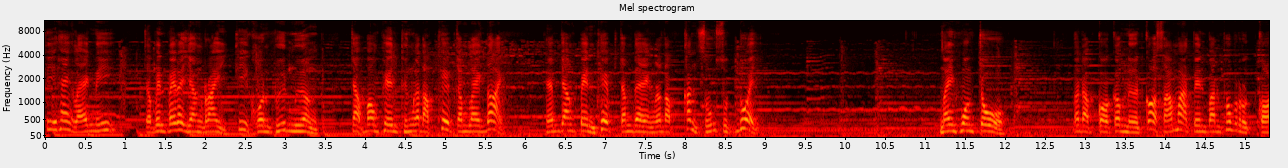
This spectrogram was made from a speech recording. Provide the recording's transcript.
ที่แห้งแล้งนี้จะเป็นไปได้อย่างไรที่คนพื้นเมือง จะบำเพ็ญถึงระดับเทพจำแรงได้ แถมยังเป็นเทพจำแรงระดับขั้นสูงสุดด้วย ในฮวงโจ ระดับก่อกำเนิดก็สามารถเป็นบรรพบุรุษก่อ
